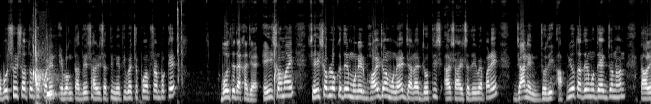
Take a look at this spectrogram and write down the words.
অবশ্যই সতর্ক করেন এবং তাদের সাড়ে সাথী নেতিবাচক প্রভাব সম্পর্কে বলতে দেখা যায়। এই সময় সেই সব লোকেদের মনের ভয় জন্ম নেয় যারা জ্যোতিষ আর সারি সাথীর ব্যাপারে জানেন। যদি আপনিও তাদের মধ্যে একজন হন, তাহলে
